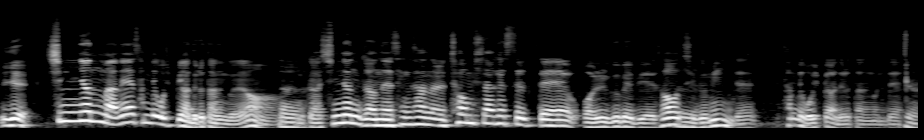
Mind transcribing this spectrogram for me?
이게 10년 만에 350배가 늘었다는 거예요. 네. 그러니까 10년 전에 생산을 처음 시작했을 때 월급에 비해서 지금이 이제 350배가 늘었다는 건데 네.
